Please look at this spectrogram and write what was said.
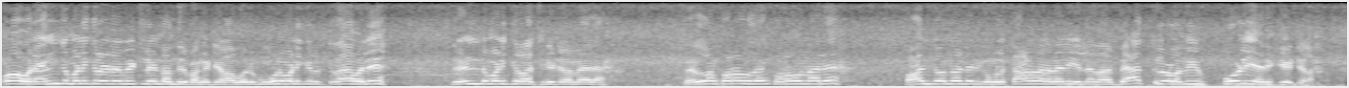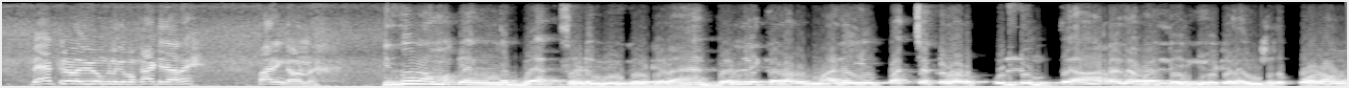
ஓ ஒரு அஞ்சு மணிக்கூர் வீட்டிலேருந்து வந்திருப்பாங்க கேட்டலாம் ஒரு மூணு மணிக்கூர் ட்ராவலு ரெண்டு மணிக்கூர் ஆச்சு கேட்டலாம் மேலே. வெள்ளம் குறவு தான் குறவுனாலே பாஞ்சு வந்தோண்டு இருக்கு உங்களுக்கு காண வேலை இல்லை. நான் பேக்கில் உள்ள வியூ போலியாக இருக்கு இதுதான் மக்களை இந்த பேக் சைடு வியூ கேட்டல வெள்ளை கலர் மலையும் பச்சை கலர் புல்லும் வேற லெவல்ல இருக்கு கேட்டல இந்த குளம்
